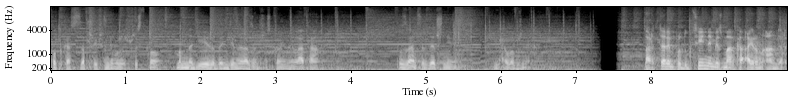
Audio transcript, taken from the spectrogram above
podcast Zawsze i Wszędzie Możesz Wszystko. Mam nadzieję, że będziemy razem przez kolejne lata. Pozdrawiam serdecznie, Michał Wawrzyniak. Partnerem produkcyjnym jest marka Iron Under.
